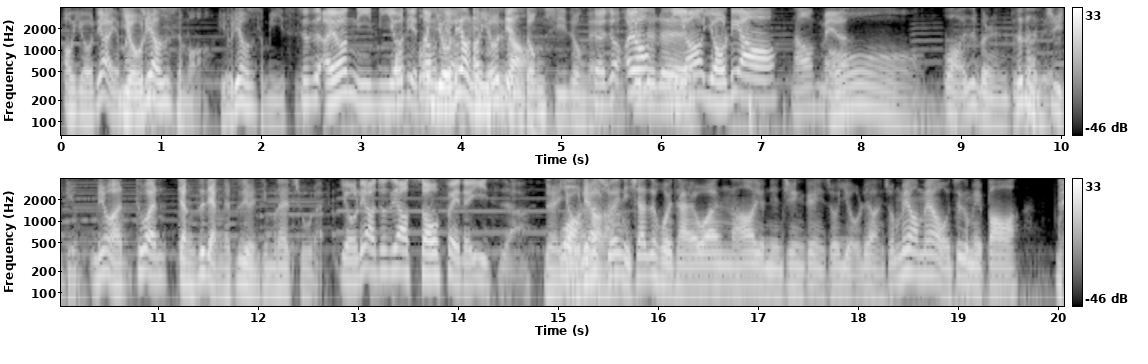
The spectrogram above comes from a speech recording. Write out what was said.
哦，有料也有料是什么？有料是什么意思？就是哎呦，你你有点东西，有料，你有点东西这种感觉。对，就哎呦，你哦有料哦，然后没了。哦，哇，日本人真的很句点。没有啊，突然讲这两个字有点听不太出来。有料就是要收费的意思啊。对，有料。所以你下次回台湾，然后有年轻人跟你说有料，你说没有没有，我这个没包啊。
